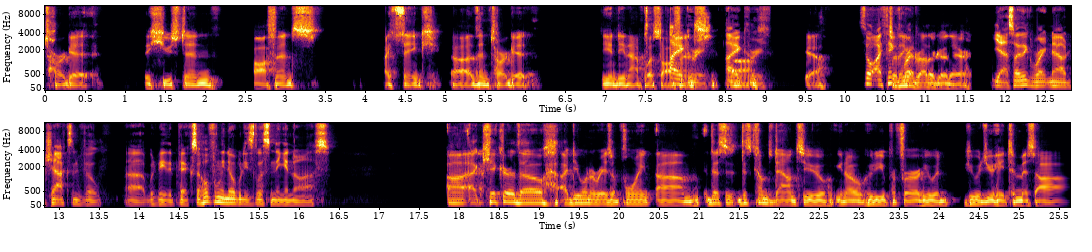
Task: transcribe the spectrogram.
target the Houston offense, I think, uh, than target the Indianapolis offense. I agree. I um, agree. Yeah. So I think, so I think right, I'd rather go there. Yeah. So I think right now Jacksonville uh, would be the pick. So hopefully nobody's listening in on us. Uh, at kicker, though, I do want to raise a point. Um, this is this comes down to you know who do you prefer? Who would who would you hate to miss out,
